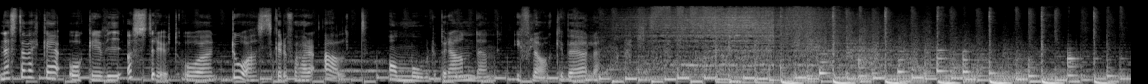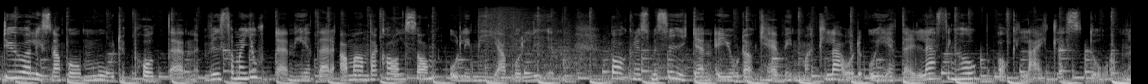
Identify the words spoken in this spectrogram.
Nästa vecka åker vi österut och då ska du få höra allt om mordbranden i Flakeböle. Har lyssnat på Mordpodden. Vi som har gjort den heter Amanda Karlsson och Linnea Bolin. Bakgrundsmusiken är gjord av Kevin MacLeod och heter Lasting Hope och Lightless Dawn.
